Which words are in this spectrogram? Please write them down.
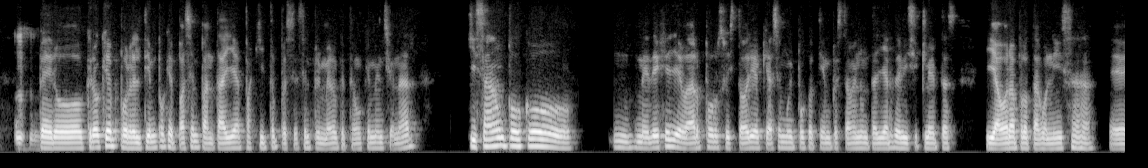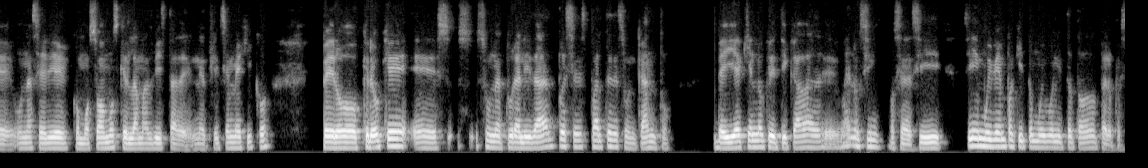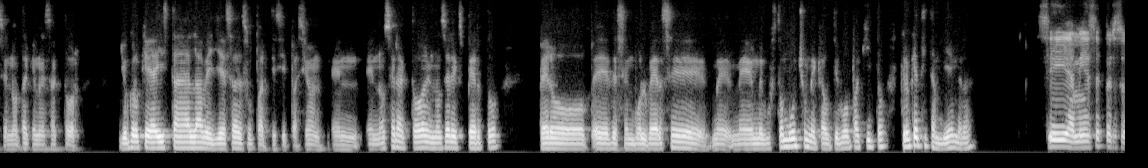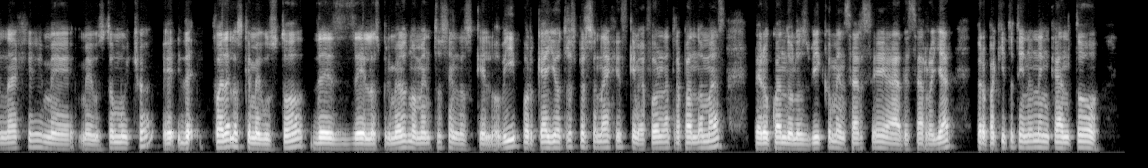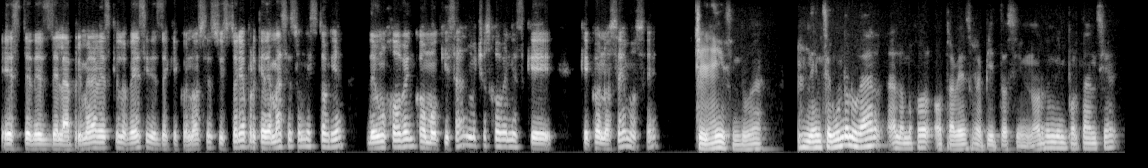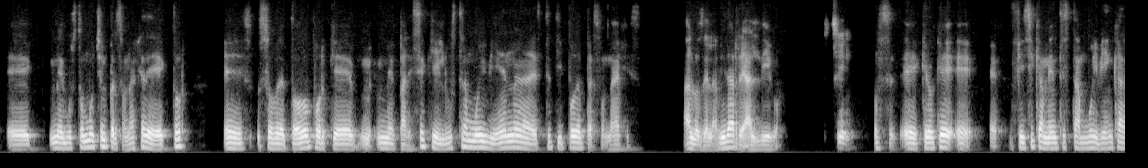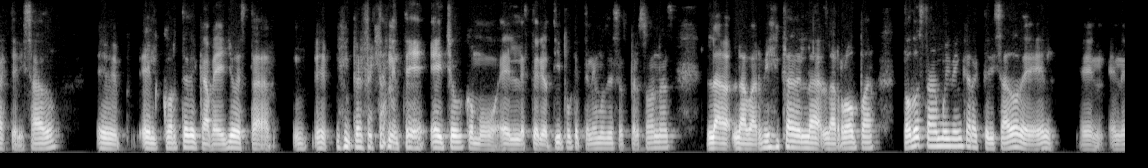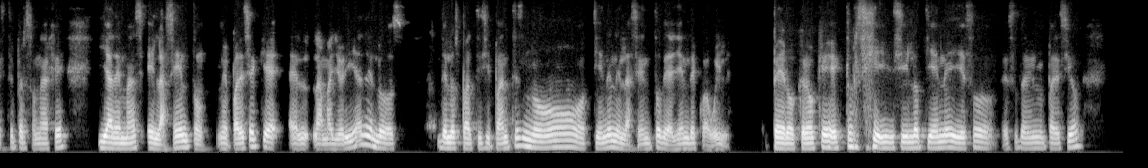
Pero creo que por el tiempo que pasa en pantalla, Paquito, pues es el primero que tengo que mencionar. Quizá un poco me deje llevar por su historia, que hace muy poco tiempo estaba en un taller de bicicletas y ahora protagoniza eh, una serie como Somos, que es la más vista de Netflix en México, pero creo que eh, su, naturalidad pues es parte de su encanto. veía quien lo criticaba, de, bueno, sí, o sea, sí, sí, muy bien Paquito, muy bonito todo, pero pues se nota que no es actor. Yo creo que ahí está la belleza de su participación, en, en no ser actor, en no ser experto, pero eh, desenvolverse me, me, me gustó mucho, me cautivó Paquito. Creo que a ti también, ¿verdad? Sí, a mí ese personaje me, me gustó mucho. Eh, de- fue de los que me gustó desde los primeros momentos en los que lo vi, porque hay otros personajes que me fueron atrapando más, pero cuando los vi comenzarse a desarrollar, pero Paquito tiene un encanto este, desde la primera vez que lo ves y desde que conoces su historia, porque además es una historia de un joven como quizás muchos jóvenes que, que conocemos, ¿eh? Sí, sin duda. En segundo lugar, a lo mejor otra vez repito, sin orden de importancia, eh, me gustó mucho el personaje de Héctor, eh, sobre todo porque me parece que ilustra muy bien a este tipo de personajes, a los de la vida real, digo. Sí, O sea, eh, creo que físicamente está muy bien caracterizado. el corte de cabello está perfectamente hecho como el estereotipo que tenemos de esas personas. La, la barbita, la, la ropa, todo estaba muy bien caracterizado de él en, este personaje. Y además el acento. Me parece que la mayoría de los, de los participantes no tienen el acento de Allende, Coahuila pero creo que Héctor sí, sí lo tiene y eso, eso también me pareció.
